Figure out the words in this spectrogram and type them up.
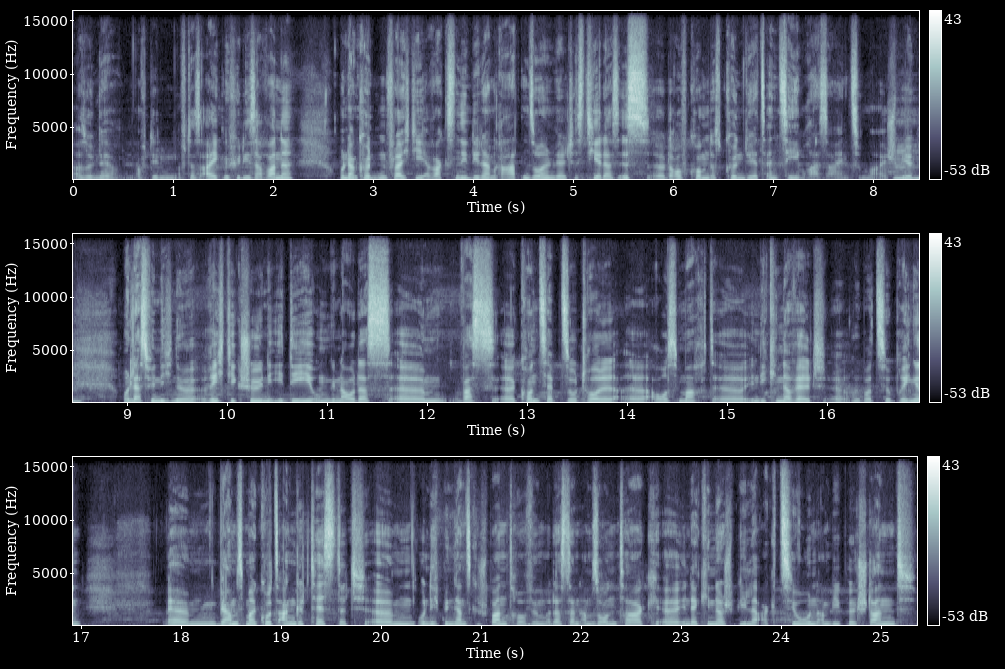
also in der, auf, den, auf das Icon für die Savanne, und dann könnten vielleicht die Erwachsenen, die dann raten sollen, welches Tier das ist, äh, darauf kommen, das könnte jetzt ein Zebra sein zum Beispiel. Mhm. Und das finde ich eine richtig schöne Idee, um genau das, ähm, was äh, Konzept so toll äh, ausmacht, äh, in die Kinderwelt äh, rüberzubringen. Ähm, wir haben es mal kurz angetestet ähm, und ich bin ganz gespannt drauf, wenn wir das dann am Sonntag äh, in der Kinderspiele-Aktion am Bibelstand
